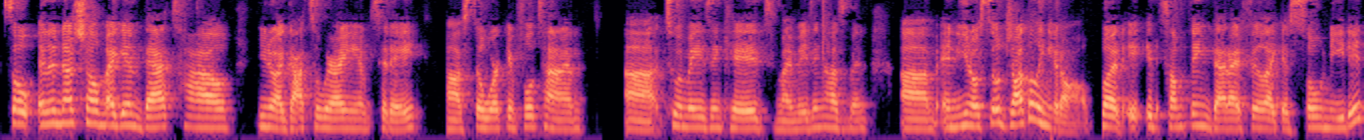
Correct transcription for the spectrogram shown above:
So in a nutshell megan that's how you know i got to where i am today uh, still working full time uh, two amazing kids, my amazing husband, um, and you know, still juggling it all. But it, it's something that I feel like is so needed.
